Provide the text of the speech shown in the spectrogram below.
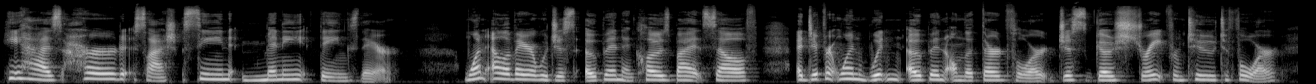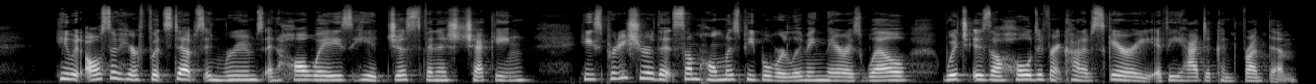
He has heard slash seen many things there. One elevator would just open and close by itself. A different one wouldn't open on the third floor, just go straight from two to four. He would also hear footsteps in rooms and hallways he had just finished checking. He's pretty sure that some homeless people were living there as well, which is a whole different kind of scary if he had to confront them.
